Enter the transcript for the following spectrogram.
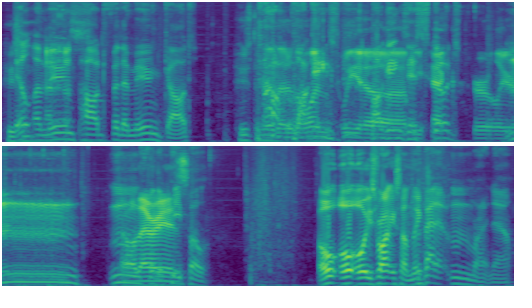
Who's Built the, a moon that's- pod for the moon god. who's the Yeah, moon? they're the ones we uh, we hexed earlier. Mm, Oh, there he the is. People. Oh, oh, oh, he's writing We something. better mm right now.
